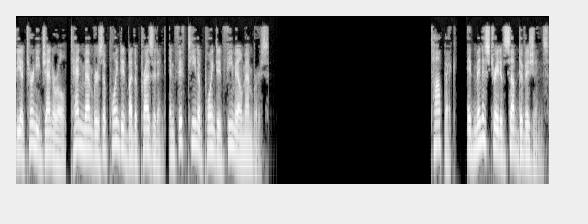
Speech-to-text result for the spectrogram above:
the Attorney General, 10 members appointed by the President, and 15 appointed female members. Administrative subdivisions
